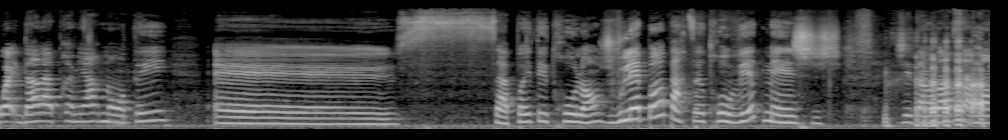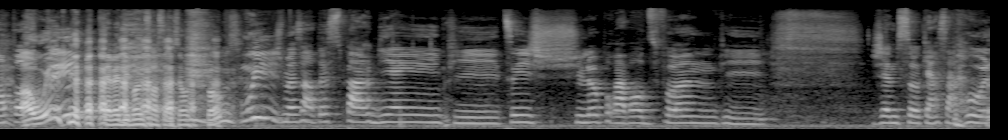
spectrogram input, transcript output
Ouais, dans la première montée, euh, ça n'a pas été trop long. Je voulais pas partir trop vite, mais j'ai tendance à m'emporter. Ah oui? Tu avais des bonnes sensations, je suppose? Oui, je me sentais super bien, puis tu sais, je suis là pour avoir du fun, puis j'aime ça quand ça roule.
